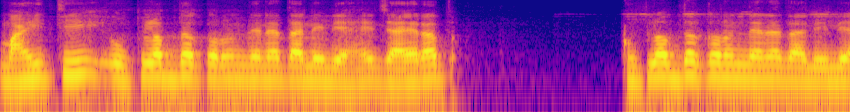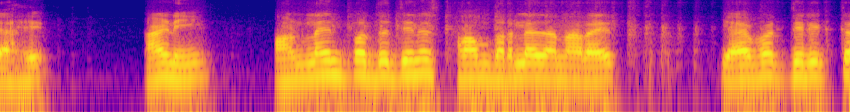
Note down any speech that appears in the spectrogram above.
माहिती उपलब्ध करून देण्यात आलेली आहे जाहिरात उपलब्ध करून देण्यात आलेली आहे. आणि ऑनलाईन पद्धतीनेच फॉर्म भरल्या जाणार आहेत. या व्यतिरिक्त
